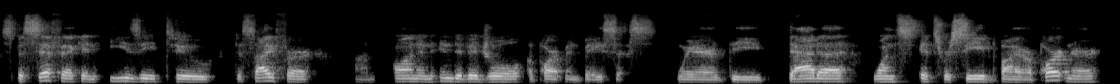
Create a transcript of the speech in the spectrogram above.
specific and easy to decipher um, on an individual apartment basis, where the data, once it's received by our partner,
